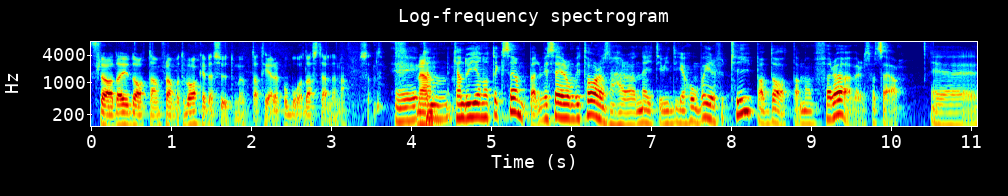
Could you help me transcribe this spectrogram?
flödar ju datan fram och tillbaka dessutom och uppdaterar på båda ställena. Att, eh, men... kan, kan du ge något exempel? Vi säger om vi tar en sån här native integration. Vad är det för typ av data man för över så att säga? Eh, eh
